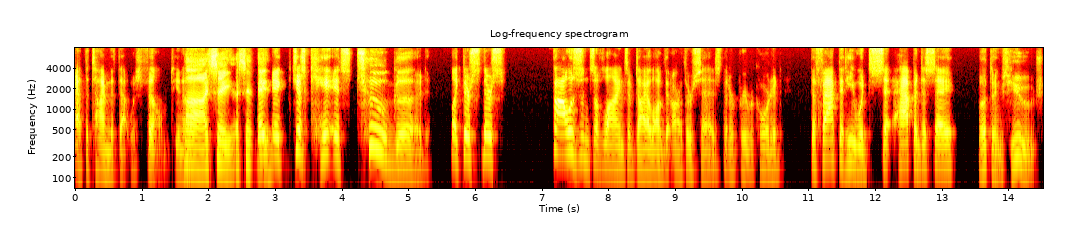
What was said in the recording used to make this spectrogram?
at the time that that was filmed you know Ah, I see. I see. they, it just can't it's too good like there's there's thousands of lines of dialogue that arthur says that are pre-recorded the fact that he would happen to say that thing's huge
